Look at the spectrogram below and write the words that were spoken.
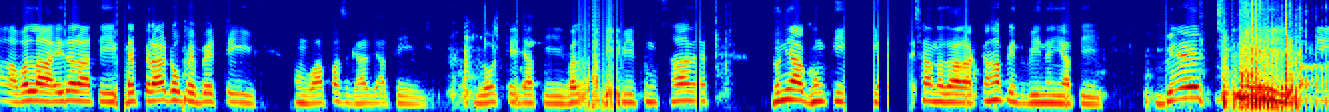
वल्ला इधर आती। मेरे प्राडों पे बैठती हम वापस घर जाती। लौट के जाती। वल्ला बीबी तुम सारे दुनिया घूमती। ऐसा नज़ारा कहाँ पे भी नहीं आती। बेचती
